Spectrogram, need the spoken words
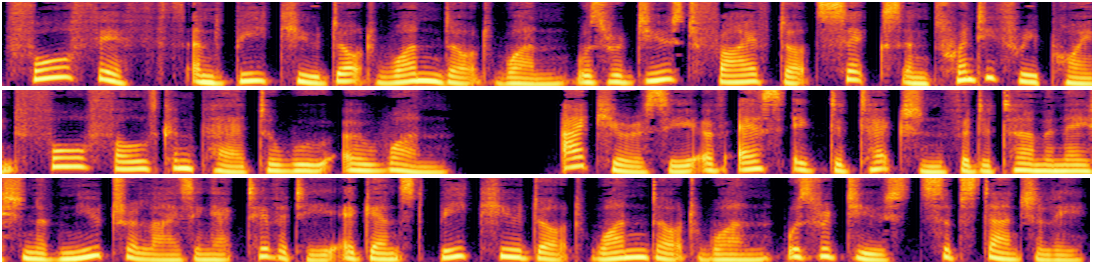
4 fifths and BQ.1.1 was reduced 5.6 and 23.4 fold compared to WU01. Accuracy of SIG detection for determination of neutralizing activity against BQ.1.1 was reduced substantially.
